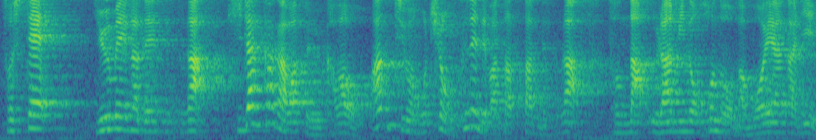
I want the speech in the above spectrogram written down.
そして有名な伝説が日高川という川をアンチはもちろん船で渡ったんですがそんな恨みの炎が燃え上がり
